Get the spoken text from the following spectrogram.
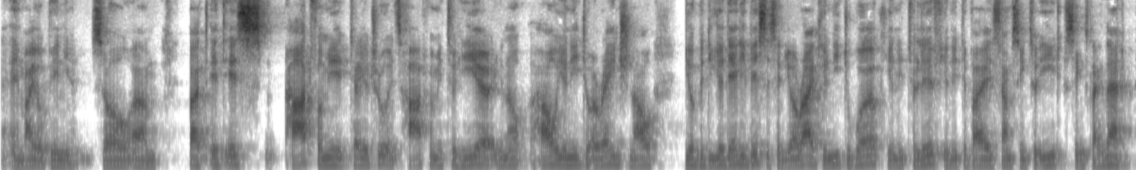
in my opinion. So um, but it is hard for me tell you true it's hard for me to hear you know how you need to arrange now your your daily business. And you're right you need to work you need to live you need to buy something to eat things like that.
